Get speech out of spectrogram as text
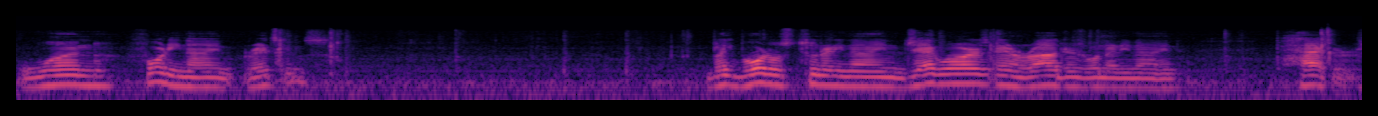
149 Redskins. Blake Bortles, 299 Jaguars. Aaron Rodgers, 199 Packers.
